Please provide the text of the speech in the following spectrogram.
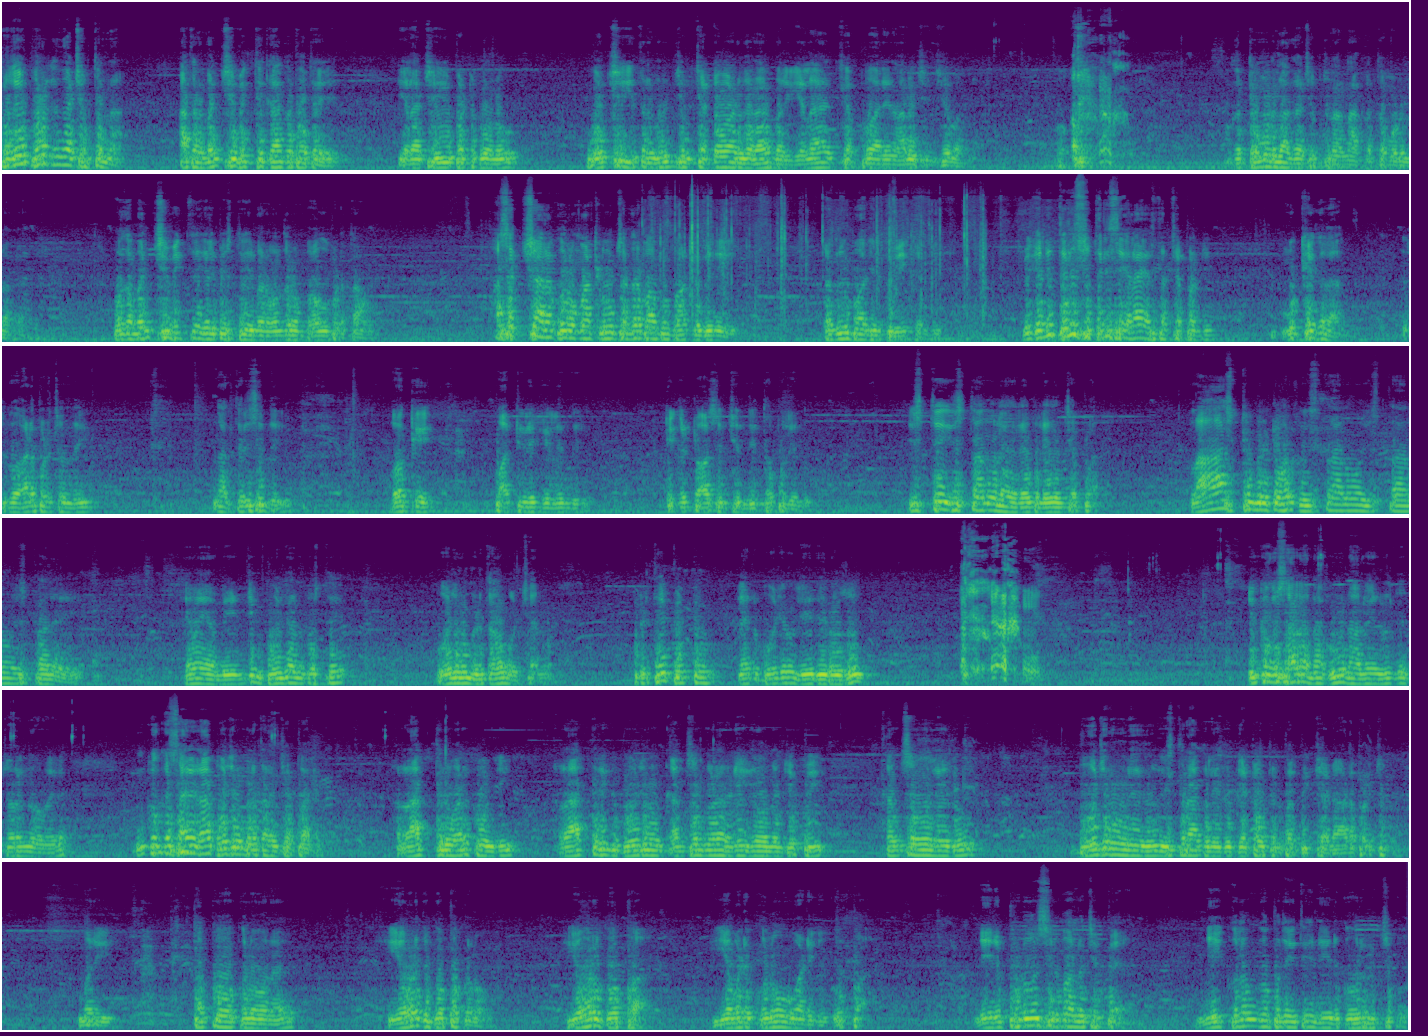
హృదయపూర్వకంగా చెప్తున్నా అతను మంచి వ్యక్తి కాకపోతే ఇలా చేయి పట్టుకోను వచ్చి ఇతని గురించి చెడ్డవాడు కదా మరి ఎలా చెప్పాలి అని ఆలోచించేవాడు ఒక తమ్ముడులాగా చెప్తున్నాను నాకు తమ్ముడులాగా. ఒక మంచి వ్యక్తిని కల్పిస్తే మనం అందరం బాగుపడతాం. అసత్యాల కూర మాటలు చంద్రబాబు మాటలు విని చదువు బాధ్యతకు వేయకండి. మీకు అన్నీ తెలుసు తెలిసి ఎలా వేస్తారు చెప్పండి. ముఖ్యంగా ఇదిగో ఆడపడుతుంది నాకు తెలిసింది. ఓకే పార్టీలోకి వెళ్ళింది. టికెట్ ఆశించింది తప్పులేదు. ఇస్తే ఇస్తాను లేదా రేపు లేదని చెప్పాలి లాస్ట్ మినిట్ వరకు ఇస్తాను ఇస్తాను ఇస్తానని ఏమయ్యా మీ ఇంటికి భోజనానికి వస్తే భోజనం పెడతామని వచ్చాను. పెడితే పెట్టు. లేక భోజనం లేదు ఈరోజు. ఇంకొకసారి నాకు నాలుగైదు రోజులు జ్వరంగా ఉన్నాయి. ఇంకొకసారి రా భోజనం పెడతానని చెప్పాలి రాత్రి వరకు ఉండి రాత్రికి భోజనం కంచం కూడా రెడీగా ఉందని చెప్పి కంచం లేదు భోజనం లేదు ఇస్తరాకు లేదు గెటౌట్ అని పంపించాడు ఆడపడుచు. మరి తక్కువ కులవన ఎవరిది గొప్ప కులం? ఎవరు గొప్ప? ఎవడి కులం వాడికి గొప్ప? నేను ఎప్పుడూ సినిమాల్లో చెప్పాను నీ కులం గొప్పదైతే నేను గౌరవించుకో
